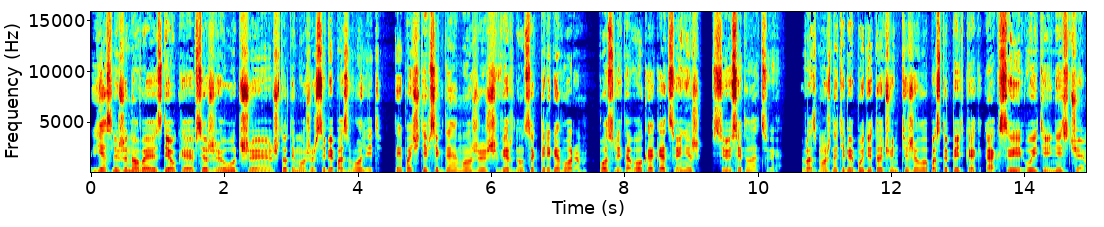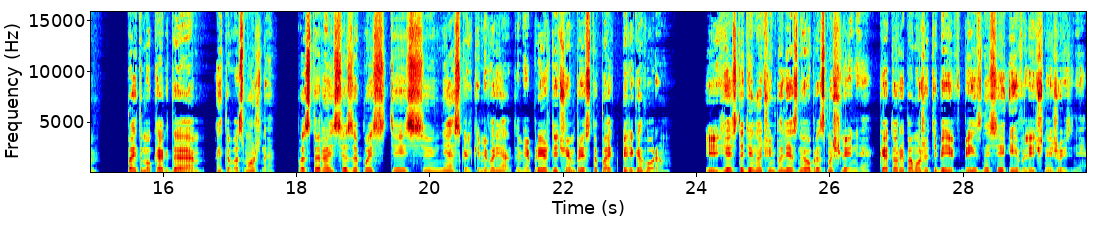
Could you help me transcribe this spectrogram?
Если же новая сделка все же лучше, что ты можешь себе позволить, ты почти всегда можешь вернуться к переговорам после того, как оценишь всю ситуацию. Возможно, тебе будет очень тяжело поступить как Акс и уйти ни с чем. Поэтому, когда это возможно, постарайся запастись несколькими вариантами, прежде чем приступать к переговорам. И есть один очень полезный образ мышления, который поможет тебе и в бизнесе, и в личной жизни.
